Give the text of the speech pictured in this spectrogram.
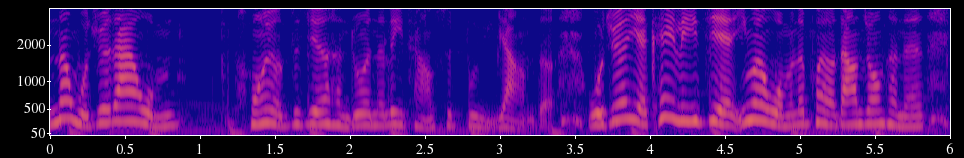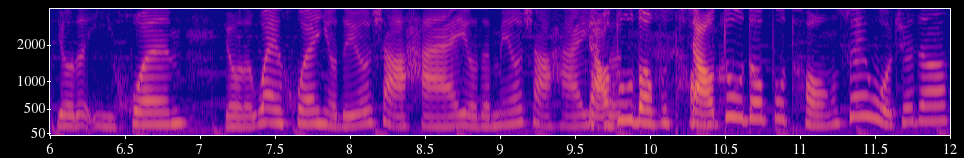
那我觉得当然我们朋友之间很多人的立场是不一样的，我觉得也可以理解，因为我们的朋友当中可能有的已婚，有的未婚，有的有小孩，有的没有小孩，角度都不同，角度都不同，所以我觉得。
